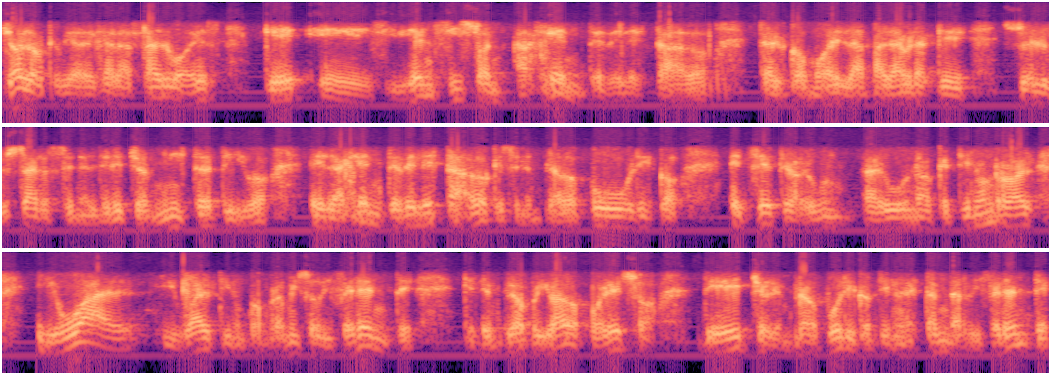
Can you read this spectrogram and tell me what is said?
yo lo que voy a dejar a salvo es que eh, si bien sí son agentes del Estado, tal como es la palabra que suele usarse en el derecho administrativo, el agente del Estado, que es el empleado público, etcétera, algún, alguno que tiene un rol, igual, igual tiene un compromiso diferente que el empleado privado, por eso, de hecho, el empleado público tiene un estándar diferente,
